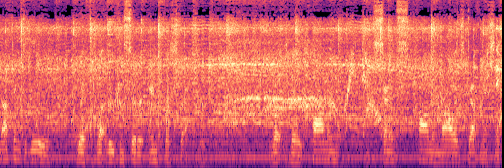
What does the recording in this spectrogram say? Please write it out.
nothing to do with what we consider infrastructure, what the common sense, common knowledge definition of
